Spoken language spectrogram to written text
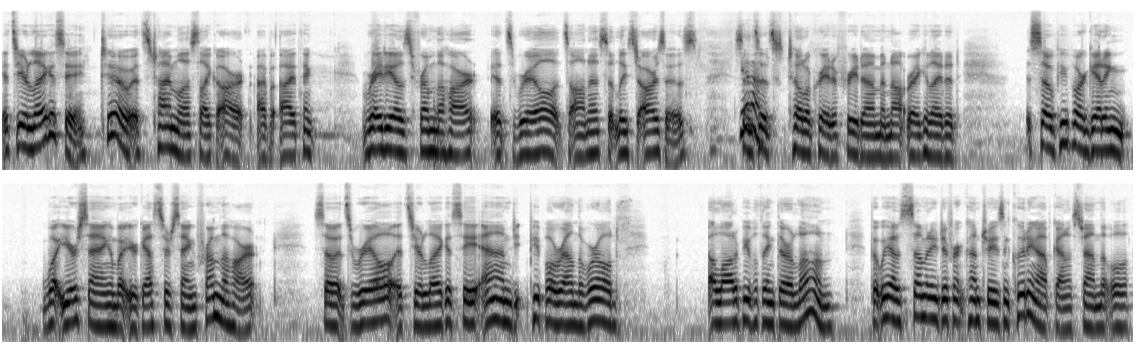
it's your legacy too. It's timeless, like art. I, I think radio's from the heart. It's real. It's honest. At least ours is, since Yeah. it's total creative freedom and not regulated. So people are getting what you're saying and what your guests are saying from the heart. So it's real. It's your legacy, and people around the world a lot of people think they're alone, but we have so many different countries, including Afghanistan, that will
